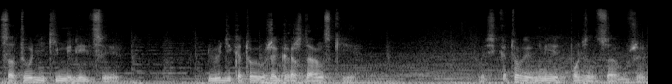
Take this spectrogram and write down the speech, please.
сотрудники милиции, люди, которые уже гражданские, то есть которые умеют пользоваться оружием.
